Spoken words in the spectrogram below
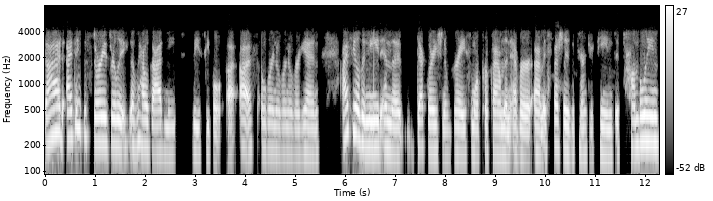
God, I think the story is really of how God meets these people, uh, us, over and over and over again. I feel the need and the declaration of grace more profound than ever, um, especially as a parent of teens. It's humbling.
